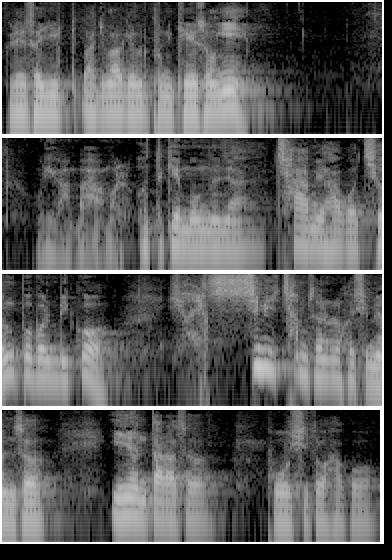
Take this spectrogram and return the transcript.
그래서 이 마지막에 읊은 개송이 우리가 마음을 어떻게 먹느냐 참여하고 정법을 믿고 열심히 참선을 하시면서 인연 따라서 보시도 하고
